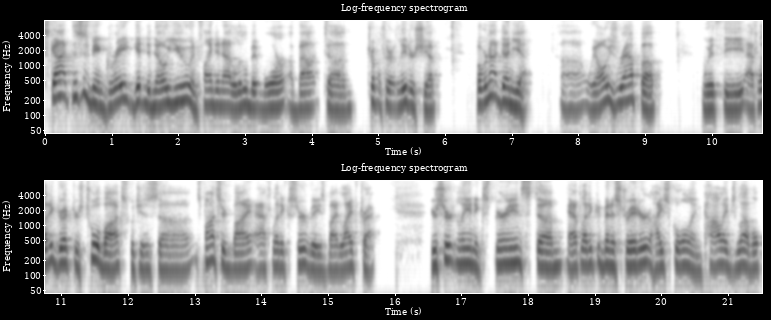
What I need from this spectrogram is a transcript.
Scott, this has been great getting to know you and finding out a little bit more about uh, triple threat leadership. But we're not done yet. Uh, we always wrap up with the Athletic Director's Toolbox, which is uh, sponsored by Athletic Surveys by Lifetrack. You're certainly an experienced um, athletic administrator, high school and college level.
